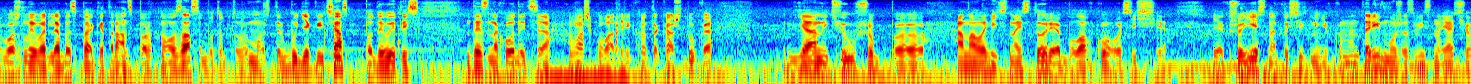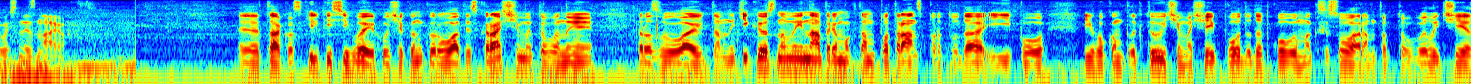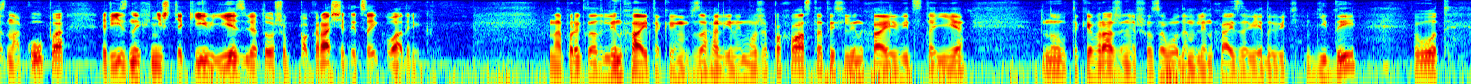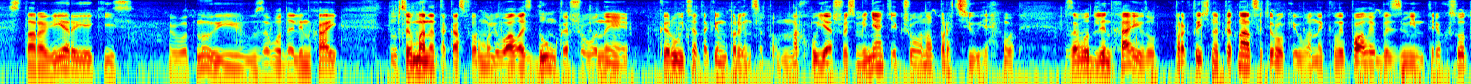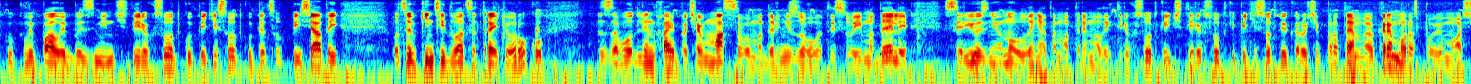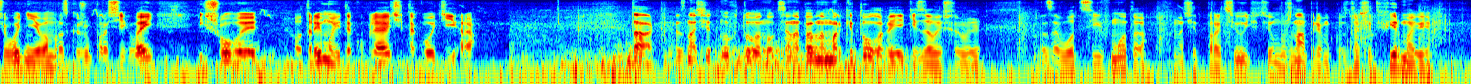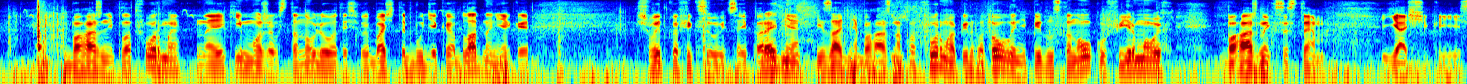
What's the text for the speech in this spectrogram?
важлива для безпеки транспортного засобу. Тобто ви можете в будь-який час подивитись, де знаходиться ваш квадрик. Отака штука. Я не чув, щоб е, аналогічна історія була в когось іще. Якщо є, напишіть мені в коментарі, може, звісно, я чогось не знаю. Е, Так, оскільки Segway хоче конкурувати з кращими, то вони розвивають там не тільки основний напрямок там по транспорту, да, і по його комплектуючим, а ще й по додатковим аксесуарам. Тобто величезна купа різних ніштяків є для того, щоб покращити цей квадрик. Наприклад, Лінхай таким взагалі не може похвастатись. Лінхай відстає. Ну, таке враження, що заводом Лінхай завідують діди, от, старовіри якісь. От, ну і у завода Лінхай. Ну, це в мене така сформулювалась думка, що вони керуються таким принципом: нахуя щось міняти, якщо воно працює. От. Завод Лінхай от, практично 15 років вони клепали без змін 300, клепали без змін 400, 500, 550. Оце в кінці 23-го року завод Лінхай почав масово модернізовувати свої моделі. Серйозні оновлення там отримали і 300, і 400, і 500. Коротше, про теми окремо розповімо. А сьогодні я вам розкажу про Segway і що ви отримуєте, купляючи такого тігра. Так, значить, ну хто? Ну це, напевно, маркетологи, які залишили завод CF значить, працюють в цьому ж напрямку. Значить, фірмові багажні платформи, на які може встановлюватись, ви бачите, будь-яке обладнання, яке швидко фіксується. І передня, і задня багажна платформа підготовлені під установку фірмових багажних систем. Ящики є.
